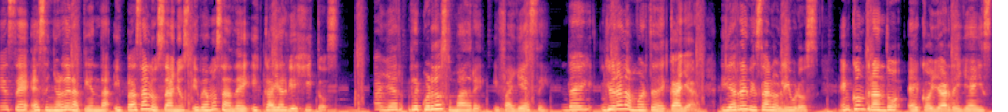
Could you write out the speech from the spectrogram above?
Ese es señor de la tienda y pasan los años y vemos a Day y Kayar viejitos. Kayar recuerda a su madre y fallece. Day llora la muerte de Kayar y él revisa los libros encontrando el collar de Jace,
